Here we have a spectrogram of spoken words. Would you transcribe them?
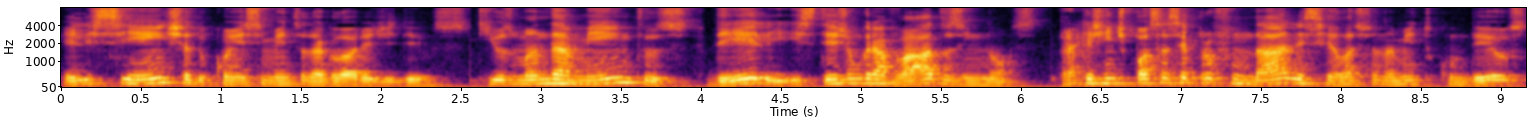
ele se encha do conhecimento da glória de Deus, que os mandamentos dele estejam gravados em nós. Para que a gente possa se aprofundar nesse relacionamento com Deus,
